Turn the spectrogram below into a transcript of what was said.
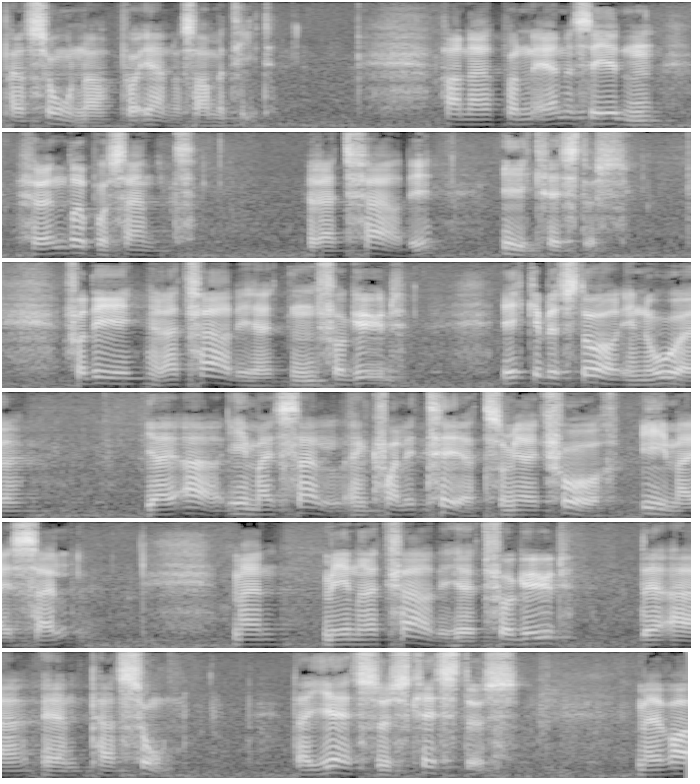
personer på en og samme tid. Han er på den ene siden 100% rettferdig i Kristus. Fordi rettferdigheten for Gud ikke består i noe jeg er i meg selv, en kvalitet som jeg får i meg selv, men min rettferdighet for Gud, det er en person. Det er Jesus Kristus med hva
